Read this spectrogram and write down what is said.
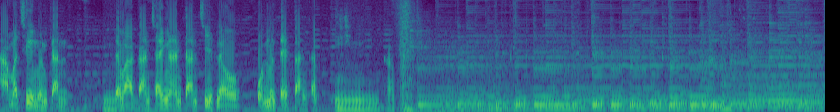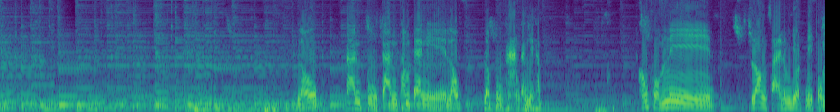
ถามว่าชื่อเหมือนกัน แต่ว่าการใช้งานการฉีดแล้วผ ลมันแตกต่างกัน อืมครับ แล้วการปลูกการทำแปลงนี่เราเราปลูกห่างกันไหมครับ ของผมนี่ร่องสายน้ำหยดนี่ผม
